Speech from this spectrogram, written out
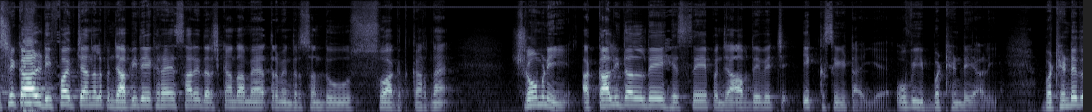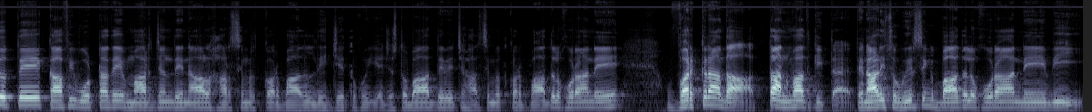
ਸ਼੍ਰੀ ਅਕਾਲ D5 ਚੈਨਲ ਪੰਜਾਬੀ ਦੇਖ ਰਹੇ ਸਾਰੇ ਦਰਸ਼ਕਾਂ ਦਾ ਮੈਂ ਧਰਮਿੰਦਰ ਸੰਧੂ ਸਵਾਗਤ ਕਰਦਾ ਹਾਂ। ਸ਼੍ਰੋਮਣੀ ਅਕਾਲੀ ਦਲ ਦੇ ਹਿੱਸੇ ਪੰਜਾਬ ਦੇ ਵਿੱਚ ਇੱਕ ਸੀਟ ਆਈ ਹੈ, ਉਹ ਵੀ ਬਠਿੰਡੇ ਵਾਲੀ। ਬਠਿੰਡੇ ਦੇ ਉੱਤੇ ਕਾਫੀ ਵੋਟਾਂ ਦੇ ਮਾਰਜਨ ਦੇ ਨਾਲ ਹਰਸਿਮਰਤ ਕੌਰ ਬਾਦਲ ਦੀ ਜਿੱਤ ਹੋਈ ਹੈ। ਜਿਸ ਤੋਂ ਬਾਅਦ ਦੇ ਵਿੱਚ ਹਰਸਿਮਰਤ ਕੌਰ ਬਾਦਲ ਹੋਰਾਂ ਨੇ ਵਰਕਰਾਂ ਦਾ ਧੰਨਵਾਦ ਕੀਤਾ ਹੈ ਤੇ ਨਾਲ ਹੀ ਸੁਖਵੀਰ ਸਿੰਘ ਬਾਦਲ ਹੋਰਾਂ ਨੇ ਵੀ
